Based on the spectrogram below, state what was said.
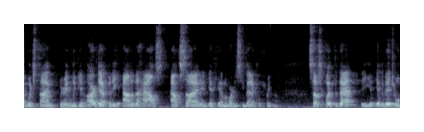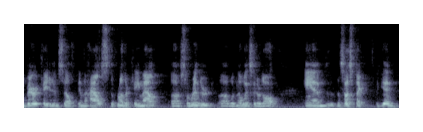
at which time we were able to get our deputy out of the house, outside, and get him emergency medical treatment. Subsequent to that, the individual barricaded himself in the house. The brother came out, uh, surrendered uh, with no incident at all. And the suspect, again,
